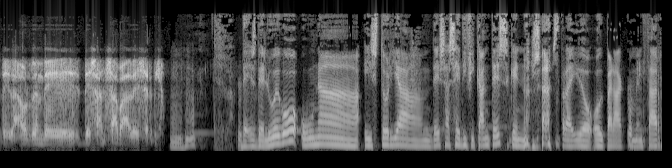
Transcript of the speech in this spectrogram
de la Orden de, San Saba de Serbia. Desde luego, una historia de esas edificantes que nos has traído hoy para comenzar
